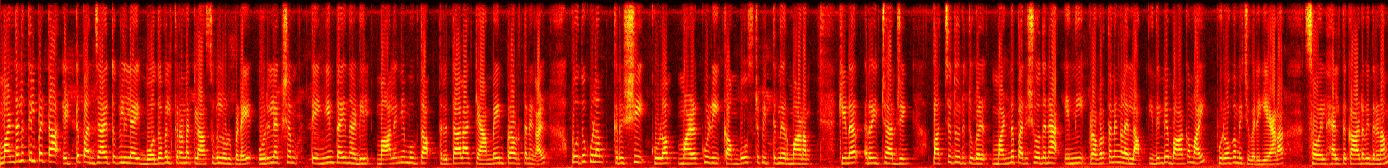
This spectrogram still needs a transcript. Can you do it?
മണ്ഡലത്തിൽപ്പെട്ട എട്ട് പഞ്ചായത്തുകളിലായി ബോധവൽക്കരണ ക്ലാസുകൾ ഉൾപ്പെടെ ഒരു ലക്ഷം തെങ്ങിൻ തൈ നടിയിൽ മാലിന്യമുക്ത തൃത്താല ക്യാമ്പയിൻ പ്രവർത്തനങ്ങൾ പൊതുകുളം കൃഷി കുളം മഴക്കുഴി കമ്പോസ്റ്റ് പിറ്റ് നിർമ്മാണം കിണർ റീചാർജിംഗ് പച്ചതുരുത്തുകൾ മണ്ണ് പരിശോധന എന്നീ പ്രവർത്തനങ്ങളെല്ലാം ഇതിന്റെ ഭാഗമായി പുരോഗമിച്ചു വരികയാണ്. സോയിൽ ഹെൽത്ത് കാർഡ് വിതരണം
